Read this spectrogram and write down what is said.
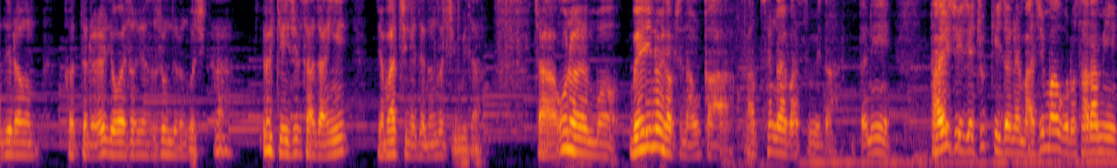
이런 것들을 여호와의 성전에서 수종드는 것이더라. 이렇게 24장이 이제 마치게 되는 것입니다. 자 오늘 뭐 왜 이놈의 값이 나올까 생각해 봤습니다. 했더니 다윗이 이제 죽기 전에 마지막으로 사람이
